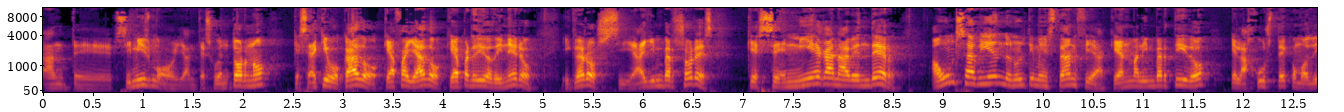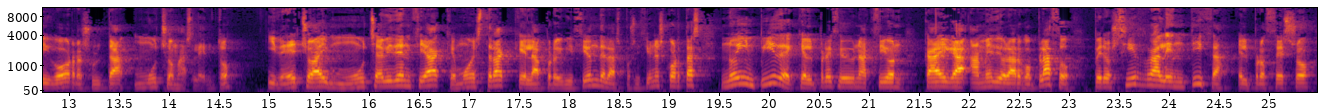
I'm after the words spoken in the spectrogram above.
ante sí mismo y ante su entorno que se ha equivocado, que ha fallado, que ha perdido dinero. Y claro, si hay inversores que se niegan a vender, aún sabiendo en última instancia que han mal invertido, el ajuste, como digo, resulta mucho más lento. Y de hecho hay mucha evidencia que muestra que la prohibición de las posiciones cortas no impide que el precio de una acción caiga a medio o largo plazo, pero sí ralentiza el proceso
